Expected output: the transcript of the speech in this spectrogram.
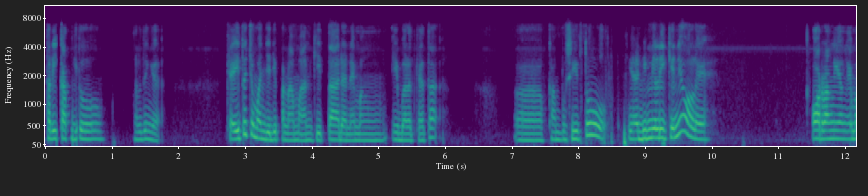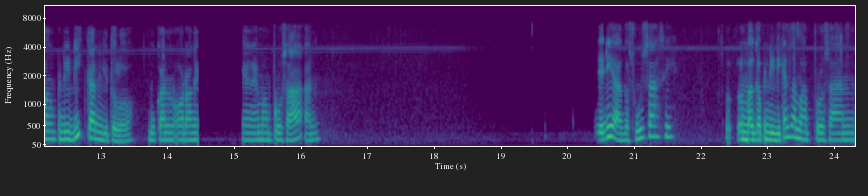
terikat gitu. Ngerti nggak? Kayak itu cuma jadi penamaan kita dan emang ibarat kata eh, kampus itu ya dimilikinya oleh orang yang emang pendidikan gitu loh. Bukan orang yang emang perusahaan jadi ya agak susah sih lembaga pendidikan sama perusahaan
